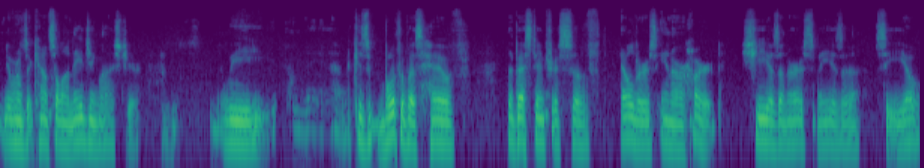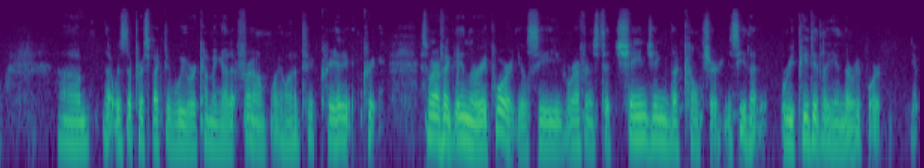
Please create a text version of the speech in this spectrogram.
New Brunswick Council on Aging last year. We, because both of us have the best interests of elders in our heart. She as a nurse, me as a CEO. Um, that was the perspective we were coming at it from. We wanted to create, create as a matter of fact, in the report, you'll see reference to changing the culture. You see that repeatedly in the report. Yep.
